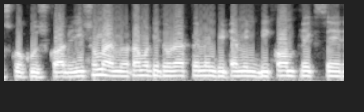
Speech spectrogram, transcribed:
উস্কো খুস্কর এই সময় মোটামুটি ধরে রাখতে গেলেন ভিটামিন বি কমপ্লেক্সের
